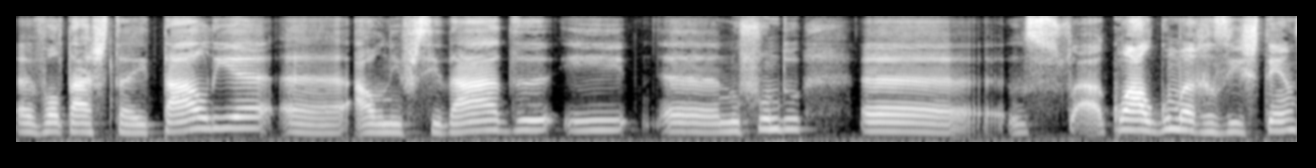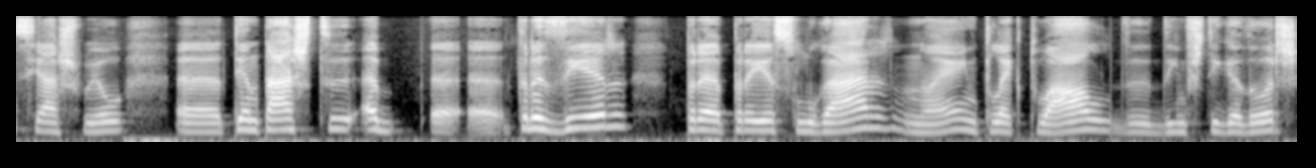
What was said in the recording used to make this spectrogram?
uh, voltaste à Itália, uh, à universidade e, no fundo, com alguma resistência, acho eu, tentaste trazer para, para esse lugar, não é, intelectual de, de investigadores,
